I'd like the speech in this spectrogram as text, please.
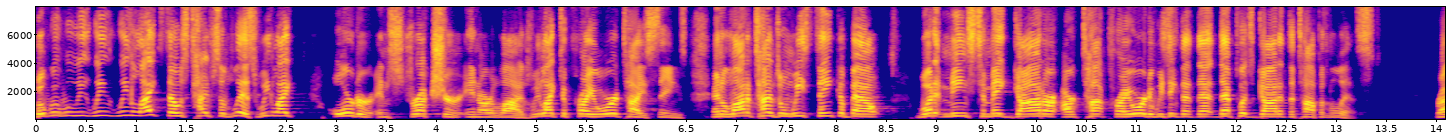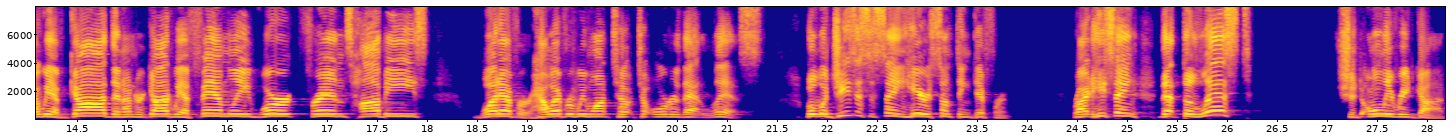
But we, we, we, like those types of lists. We like order and structure in our lives. We like to prioritize things. And a lot of times when we think about what it means to make God our, our top priority, we think that, that that puts God at the top of the list. Right? We have God, then under God, we have family, work, friends, hobbies, whatever, however we want to, to order that list. But what Jesus is saying here is something different. Right? He's saying that the list should only read God.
